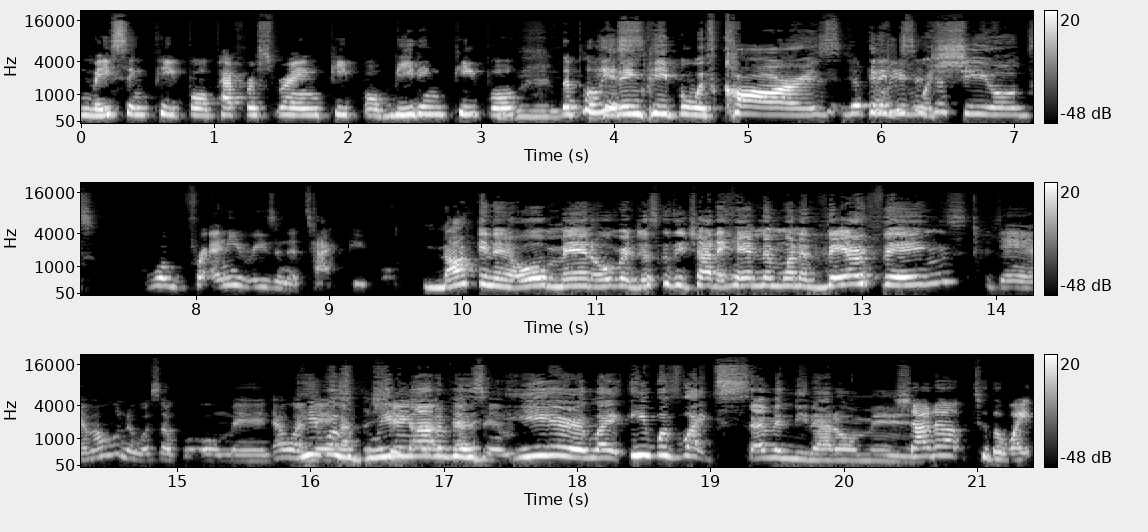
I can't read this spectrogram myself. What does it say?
macing people, pepper spraying people, beating people. The police hitting people with cars, hitting people with just- shields, will, for any reason, attack people. Knocking an old man over just because he tried to hand them one of their things. Damn, I wonder what's up with old man. That he was bleeding out of his ear. Like he was like seventy. That old man. Shout out to the white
